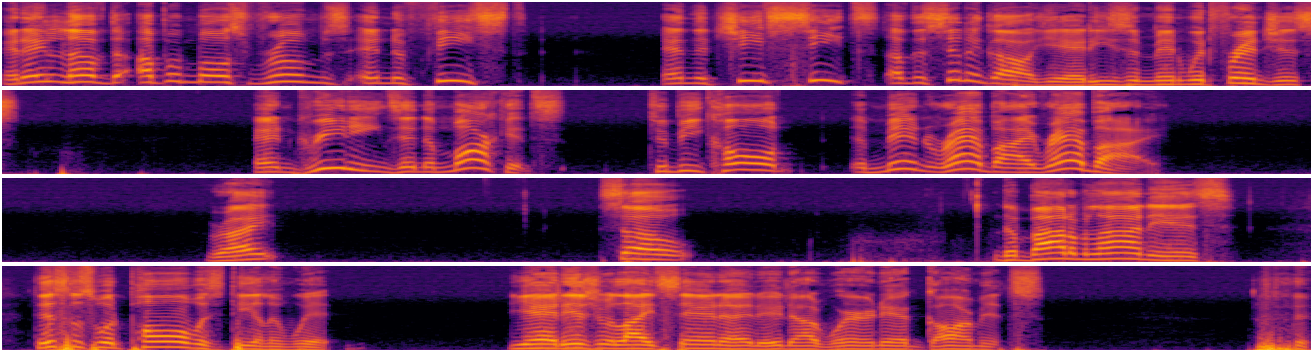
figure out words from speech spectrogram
And they love the uppermost rooms in the feast and the chief seats of the synagogue. Yeah, these are men with fringes. And greetings in the markets to be called men rabbi, rabbi. Right? So the bottom line is this is what Paul was dealing with. You had Israelites saying that they're not wearing their garments.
